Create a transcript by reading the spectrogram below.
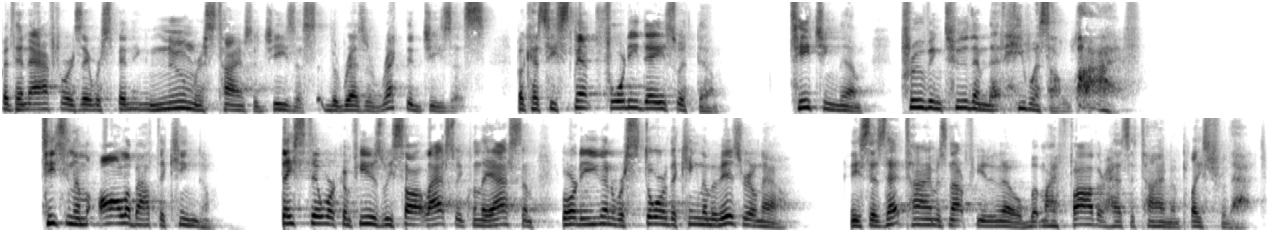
but then afterwards, they were spending numerous times with Jesus, the resurrected Jesus, because he spent 40 days with them, teaching them, proving to them that he was alive, teaching them all about the kingdom. They still were confused. We saw it last week when they asked him, Lord, are you going to restore the kingdom of Israel now? And he says, That time is not for you to know, but my Father has a time and place for that.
